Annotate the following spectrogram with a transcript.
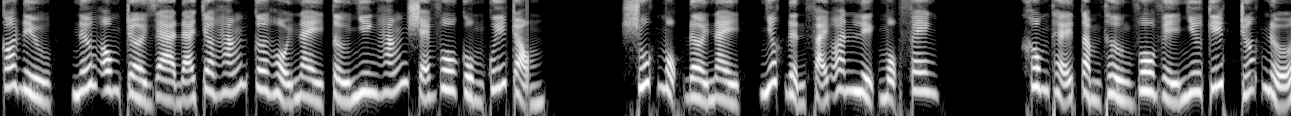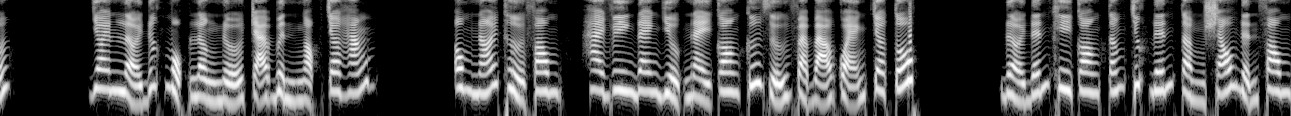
Có điều, nếu ông trời già đã cho hắn cơ hội này, tự nhiên hắn sẽ vô cùng quý trọng. Suốt một đời này, nhất định phải oanh liệt một phen. Không thể tầm thường vô vị như kiếp trước nữa. Do anh Lợi Đức một lần nữa trả bình ngọc cho hắn. Ông nói Thừa Phong, hai viên đan dược này con cứ giữ và bảo quản cho tốt. Đợi đến khi con tấm chức đến tầm 6 đỉnh phong,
